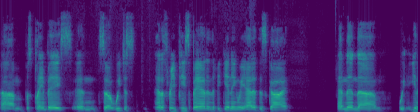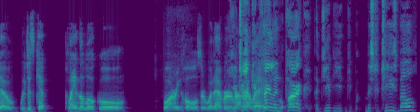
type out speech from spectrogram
um, was playing bass, and so we just had a three-piece band in the beginning. We added this guy, and then um, we, you know, we just kept playing the local watering holes or whatever You're talking LA. Highland Park, uh, you, you, Mr. T's Bowl.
